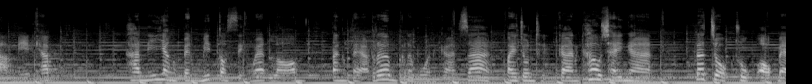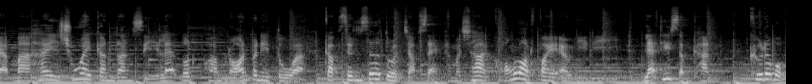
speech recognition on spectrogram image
3 เมตรครับคันนี้ยังเป็นมิตรต่อสิ่งแวดล้อม ตั้งแต่เริ่มกระบวนการสร้างไปจนถึงการเข้าใช้งาน กระจกถูกออกแบบมาให้ช่วยกันรังสีและลดความร้อนไปในตัว กับเซ็นเซอร์ตรวจจับแสงธรรมชาติของหลอดไฟ LED และที่สำคัญ คือระบบ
